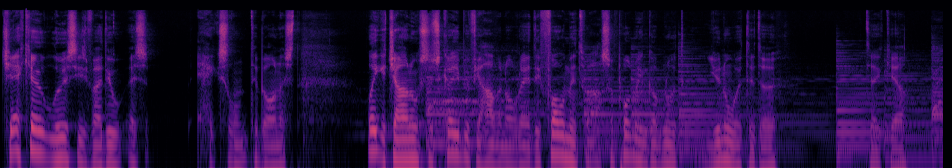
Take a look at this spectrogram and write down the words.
check out Louis's video, it's excellent to be honest. Like the channel, subscribe if you haven't already, follow me on Twitter, support me on Gumroad, you know what to do. Take care.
